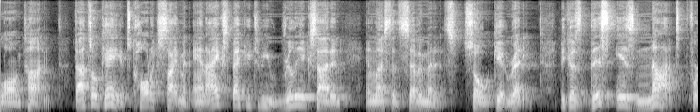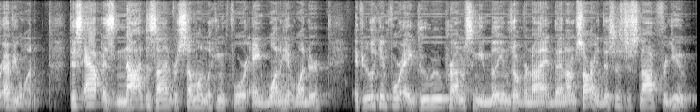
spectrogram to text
long time. That's okay, it's called excitement, and I expect you to be really excited in less than 7 minutes, so get ready. Because this is not for everyone. This app is not designed for someone looking for a one-hit wonder. If you're looking for a guru promising you millions overnight, then I'm sorry, this is just not for you.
